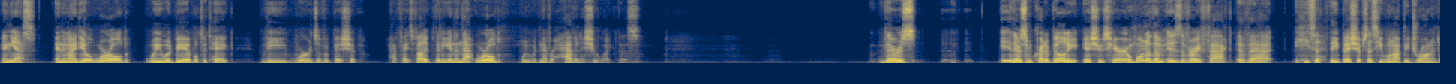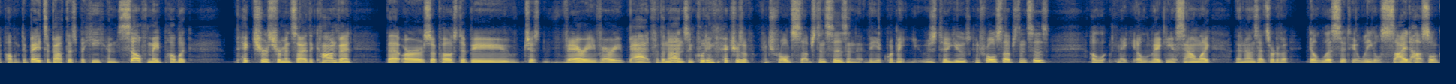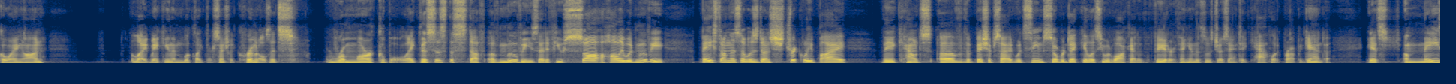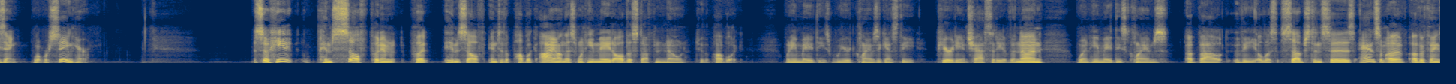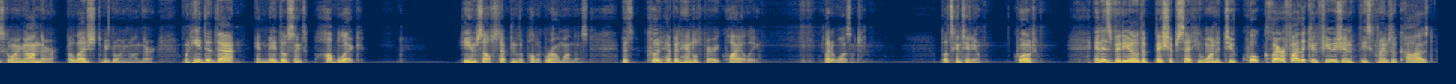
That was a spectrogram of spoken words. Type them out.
And yes, in an ideal world, we would be able to take the words of a bishop at face value. But then again, in that world, we would never have an issue like this. There's there's some credibility issues here, and one of them is the very fact that he the bishop says he will not be drawn into public debates about this, but he himself made public pictures from inside the convent that are supposed to be just very, very bad for the nuns, including pictures of controlled substances and the equipment used to use controlled substances, make, making it sound like the nuns had sort of a illicit, illegal side hustle going on, like making them look like they're essentially criminals. It's remarkable. Like this is the stuff of movies that if you saw a Hollywood movie based on this that was done strictly by the accounts of the bishop side would seem so ridiculous you would walk out of the theater thinking this was just anti-Catholic propaganda. It's amazing what we're seeing here. So he himself put him put himself into the public eye on this when he made all this stuff known to the public. When he made these weird claims against the purity and chastity of the nun, when he made these claims about the illicit substances and some other things going on there, alleged to be going on there. When he did that and made those things public, he himself stepped into the public realm on this. This could have been handled very quietly, but it wasn't. But let's continue. Quote, in his video, the bishop said he wanted to, quote, clarify the confusion these claims have caused.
